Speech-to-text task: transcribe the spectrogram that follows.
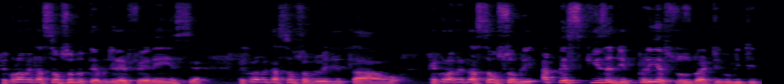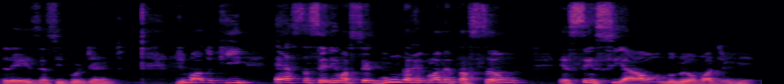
regulamentação sobre o termo de referência, regulamentação sobre o edital, regulamentação sobre a pesquisa de preços do artigo 23 e assim por diante. De modo que essa seria uma segunda regulamentação essencial no meu modo de ver.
